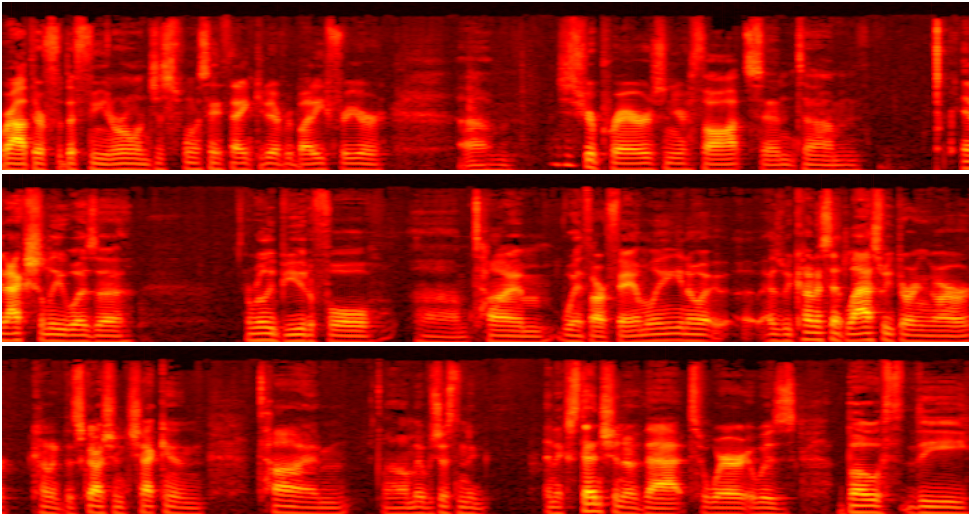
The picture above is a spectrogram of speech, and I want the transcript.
were out there for the funeral. And just want to say thank you to everybody for your um, just your prayers and your thoughts. And um, it actually was a, a really beautiful um, time with our family. You know, as we kind of said last week during our kind of discussion check-in time, um, it was just an, an extension of that to where it was both the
